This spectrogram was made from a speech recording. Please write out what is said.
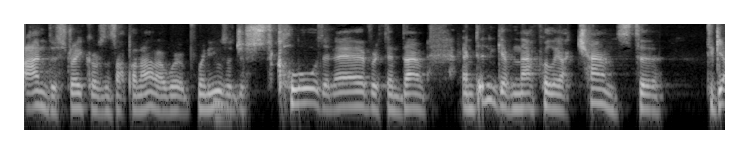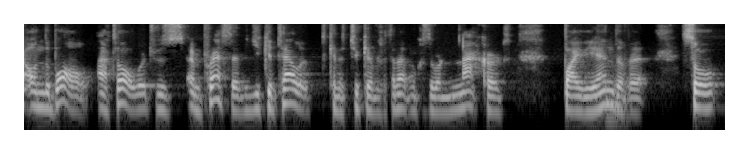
and the strikers and Saponara, where when he was hmm. just closing everything down and didn't give Napoli a chance to to get on the ball at all, which was impressive. You could tell it kind of took everything out them because they were knackered by the end of it. So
